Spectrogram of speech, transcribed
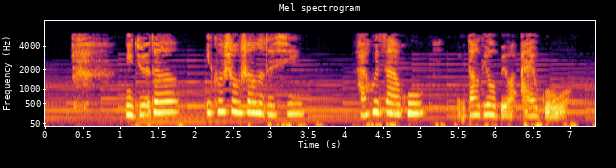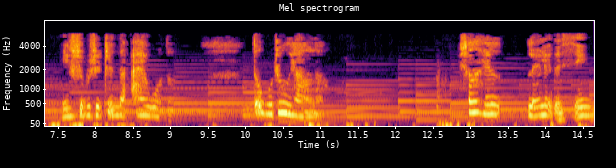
你觉得一颗受伤了的心，还会在乎你到底有没有爱过我？你是不是真的爱我呢？都不重要了。伤痕累累的心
